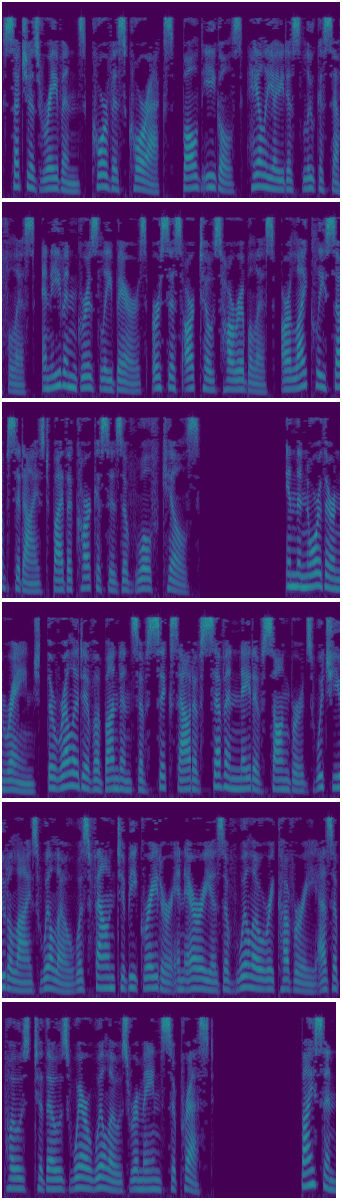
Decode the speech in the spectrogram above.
such as ravens Corvus corax, bald eagles Haliaeetus leucocephalus, and even grizzly bears Ursus arctos horribilis, are likely subsidized by the carcasses of wolf kills. In the northern range, the relative abundance of six out of seven native songbirds which utilize willow was found to be greater in areas of willow recovery as opposed to those where willows remain suppressed. Bison,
